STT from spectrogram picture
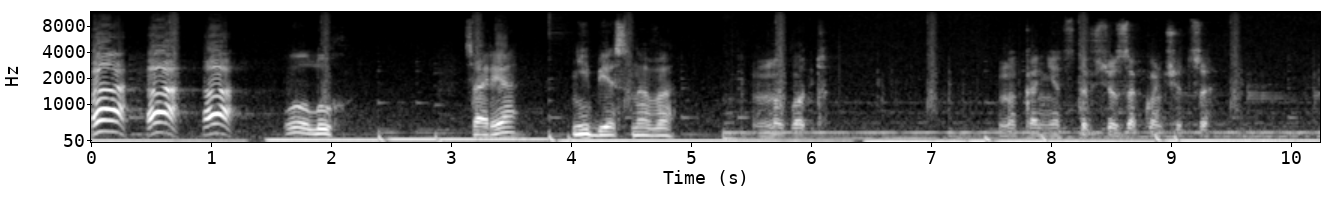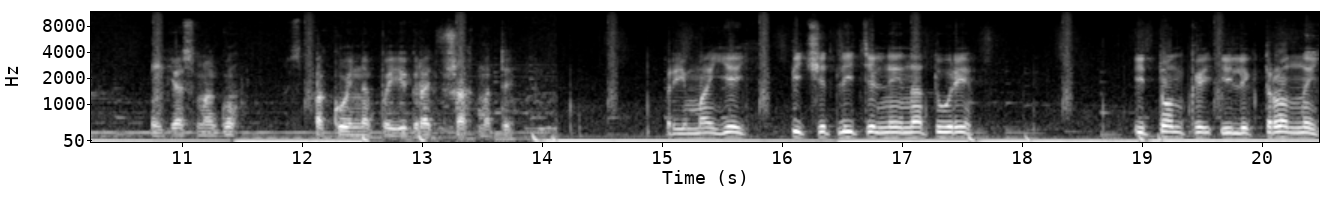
А, а, а. Олух, царя небесного. Ну вот. Наконец-то все закончится. И я смогу спокойно поиграть в шахматы. При моей впечатлительной натуре и тонкой электронной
